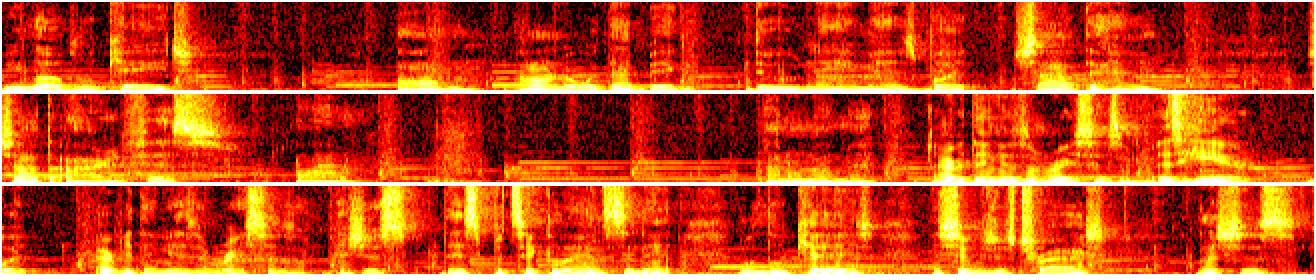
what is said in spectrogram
We love Luke Cage. Um, I don't know what that big dude name is, but shout out to him. Shout out to Iron Fist. Um, I don't know, man. Everything isn't racism. It's here, but everything isn't racism. It's just this particular incident with Luke Cage. This shit was just trash. Let's just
